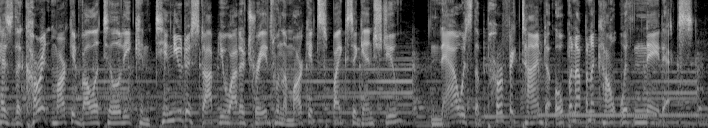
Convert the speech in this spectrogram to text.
Has the current market volatility continued to stop you out of trades when the market spikes against you? Now is the perfect time to open up an account with Nadex.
